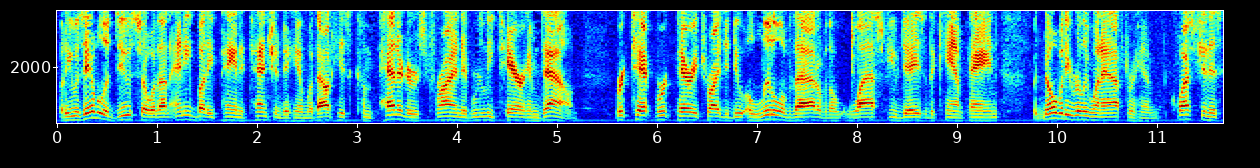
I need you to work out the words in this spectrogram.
but he was able to do so without anybody paying attention to him, without his competitors trying to really tear him down. Rick, Rick, Perry tried to do a little of that over the last few days of the campaign, but nobody really went after him. The question is,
